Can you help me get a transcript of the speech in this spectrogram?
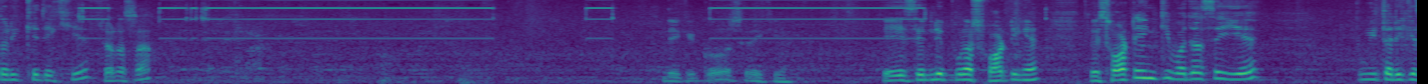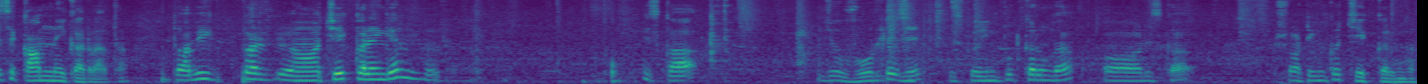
करके देखिए थोड़ा सा देखिए, गौर से देखिए। ये एस एम पूरा शॉर्टिंग है। तो शॉर्टिंग की वजह से ये पूरी तरीके से काम नहीं कर रहा था। तो अभी पर चेक करेंगे। इसका जो वोल्टेज है, इसको इनपुट करूँगा और इसका शॉर्टिंग को चेक करूँगा।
